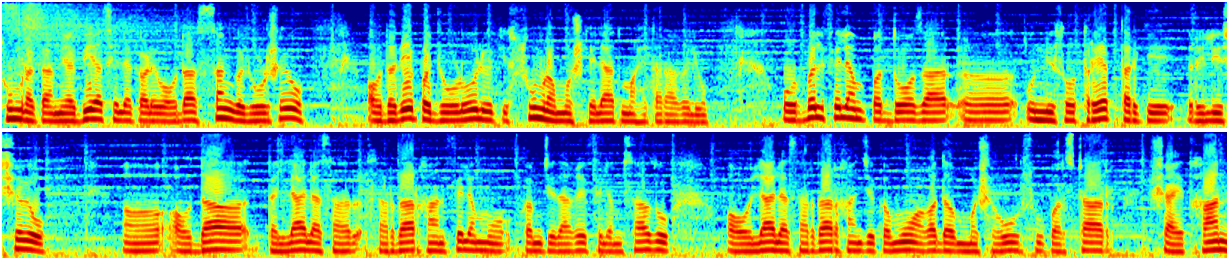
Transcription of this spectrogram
څومره کامیابی حاصله کړې او دا څنګه جوړ شوی او د دې په جوړولو کې څومره مشکلات مخې ته راغلي اوربل فلم په 1973 کې ریلیز شوی او دا د لالا سردار خان فلم کوم چې داغه فلم سازو او لالا سردار خان چې کوم هغه د مشهور سوپر سټار شاهد خان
